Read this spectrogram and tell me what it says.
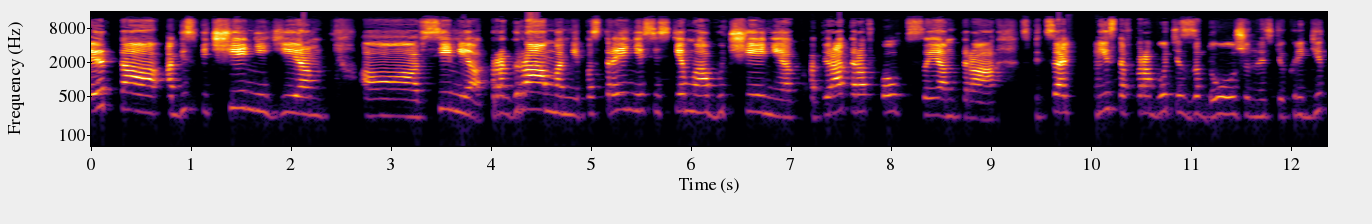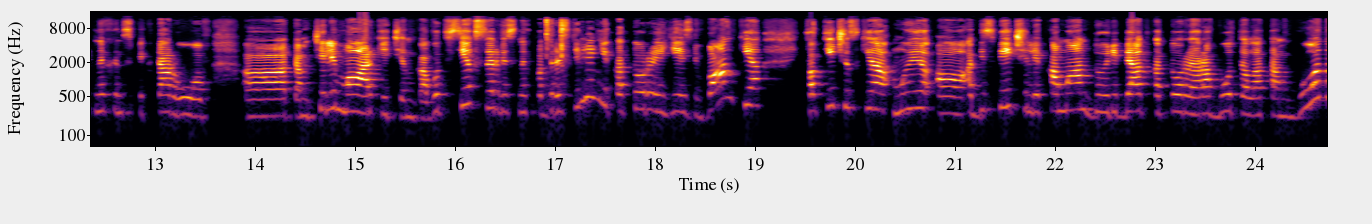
это обеспечение а, всеми программами, построение системы обучения операторов колл-центра, специалистов, специалистов по работе с задолженностью, кредитных инспекторов, а, там, телемаркетинга, вот всех сервисных подразделений, которые есть в банке. Фактически мы а, обеспечили команду ребят, которая работала там год,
